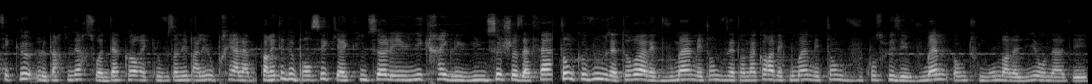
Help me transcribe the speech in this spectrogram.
c'est que le partenaire soit d'accord et que vous en ayez parlé au préalable. Faut arrêter de penser qu'il n'y a qu'une seule et unique règle et une seule chose à faire. Tant que vous, vous êtes heureux avec vous-même et tant que vous êtes en accord avec vous-même et tant que vous construisez vous-même, comme tout le monde dans la vie, on a des,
